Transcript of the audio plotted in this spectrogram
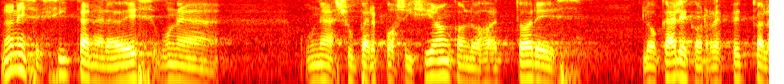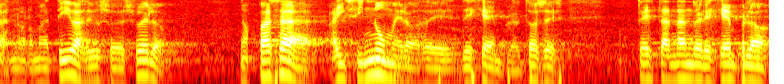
No necesitan a la vez una, una superposición con los actores locales con respecto a las normativas de uso de suelo. Nos pasa, hay sin números de, ejemplos. Entonces, ustedes están dando el ejemplo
